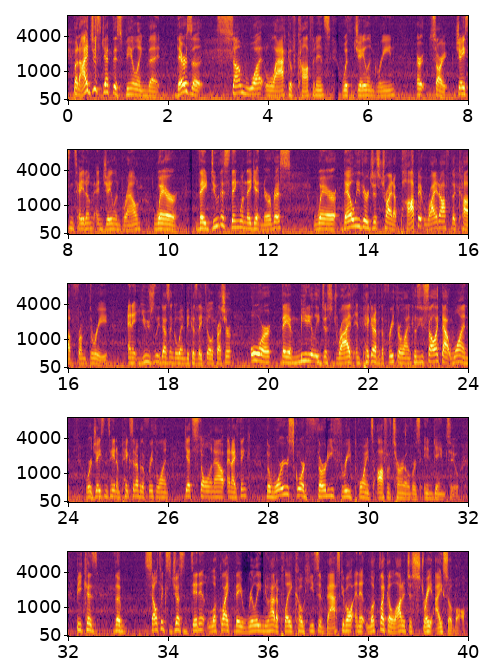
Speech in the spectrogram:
but I just get this feeling that there's a somewhat lack of confidence with Jalen Green, or sorry, Jayson Tatum and Jaylen Brown, where they do this thing when they get nervous, where they'll either just try to pop it right off the cuff from three, and it usually doesn't go in because they feel the pressure, or they immediately just drive and pick it up at the free throw line because you saw like that one where Jayson Tatum picks it up at the free throw line, gets stolen out, and I think the Warriors scored 33 points off of turnovers in game two because the Celtics just didn't look like they really knew how to play cohesive basketball, and it looked like a lot of just straight ISO ball.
